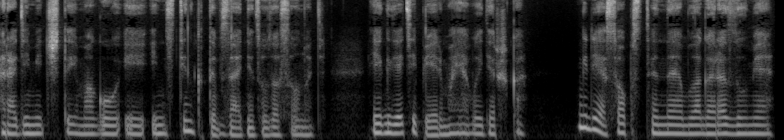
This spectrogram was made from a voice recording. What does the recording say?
Ради мечты могу и инстинкты в задницу засунуть. И где теперь моя выдержка? Где собственное благоразумие?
